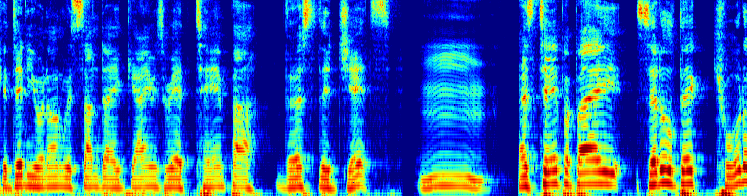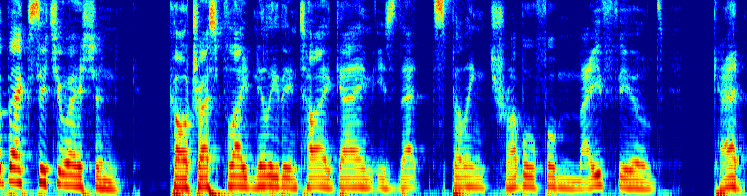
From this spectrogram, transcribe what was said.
Continuing on with Sunday games, we had Tampa versus the Jets. Mm. As Tampa Bay settled their quarterback situation, Kyle Trask played nearly the entire game. Is that spelling trouble for Mayfield? Kad,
